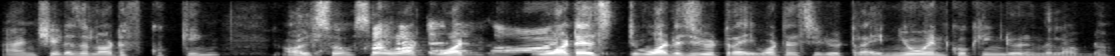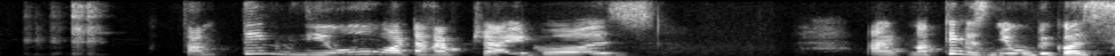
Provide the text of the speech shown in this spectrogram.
And she does a lot of cooking also. I So what what what else what else did you try? What else did you try new in cooking during the lockdown? something new what i have tried was I, nothing is new because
